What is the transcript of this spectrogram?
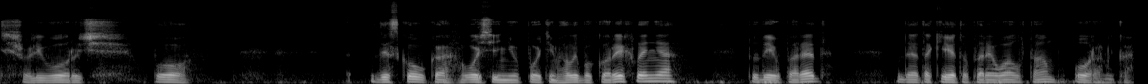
що ліворуч, по дисковка осінню, потім глибокорихлення, туди вперед, де такий ото перевал, там оранка.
